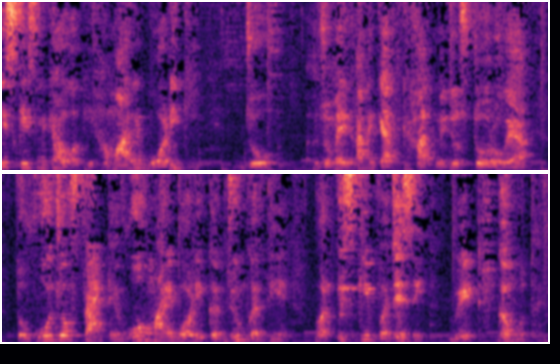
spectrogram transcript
इस केस में क्या होगा कि हमारे बॉडी की जो जो मैं कहा ना कि आपके हाथ में जो स्टोर हो गया तो वो जो फैट है, वो हमारी बॉडी कंज्यूम करती है और इसकी वजह से वेट कम होता है।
